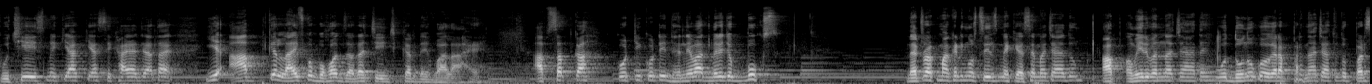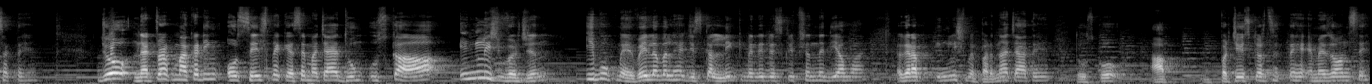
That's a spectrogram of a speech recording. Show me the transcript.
पूछिए इसमें क्या क्या सिखाया जाता है। ये आपके लाइफ को बहुत ज़्यादा चेंज करने वाला है। आप सबका कोटि कोटि धन्यवाद। मेरे जो बुक्स नेटवर्क मार्केटिंग और सेल्स में कैसे मैं चाह दूँ आप अमीर बनना चाहते हैं, वो दोनों को अगर आप पढ़ना चाहते हो तो पढ़ सकते हैं। जो नेटवर्क मार्केटिंग और सेल्स में कैसे मचाया धूम उसका इंग्लिश वर्जन ई बुक में अवेलेबल है, जिसका लिंक मैंने डिस्क्रिप्शन में दिया हुआ है। अगर आप इंग्लिश में पढ़ना चाहते हैं तो उसको आप परचेज कर सकते हैं अमेजोन से।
